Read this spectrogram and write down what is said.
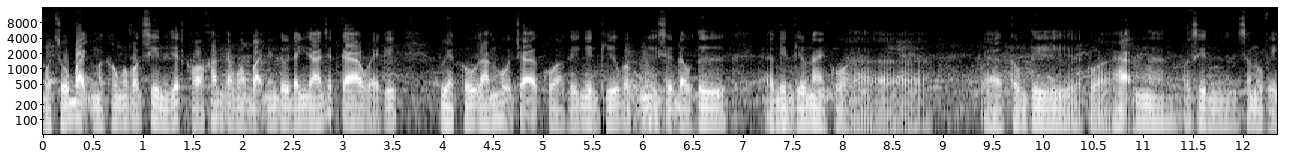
một số bệnh mà không có vaccine thì rất khó khăn trong phòng bệnh nên tôi đánh giá rất cao về cái việc cố gắng hỗ trợ của cái nghiên cứu và cũng như sự đầu tư uh, nghiên cứu này của uh, công ty của hãng vaccine Sanofi.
